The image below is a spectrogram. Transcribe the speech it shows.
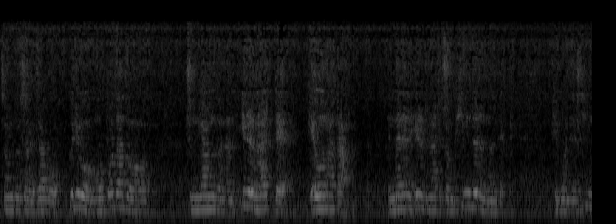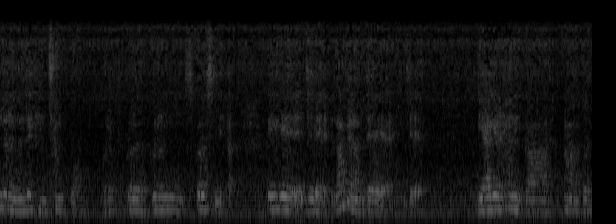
잠도 잘 자고 그리고 무엇보다도 중요한 거는 일어날 때 개운하다. 옛날에는 일어날 때 좀 힘들었는데 피곤해서 힘들었는데 괜찮고 그렇, 그, 그런 그렇습니다. 이게 이제 남편한테 이제 이야기를 하니까 아, 그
